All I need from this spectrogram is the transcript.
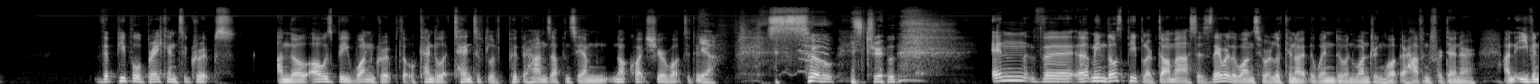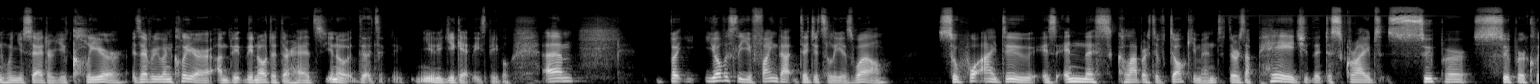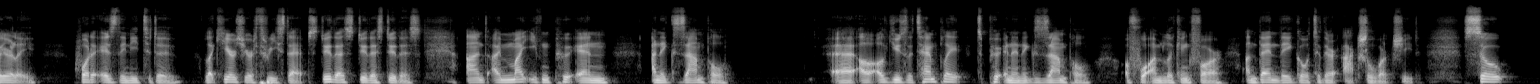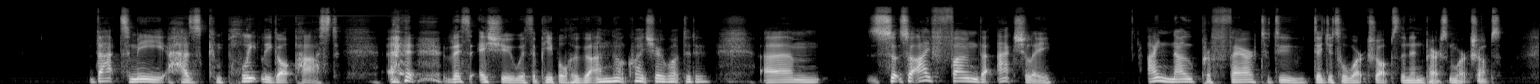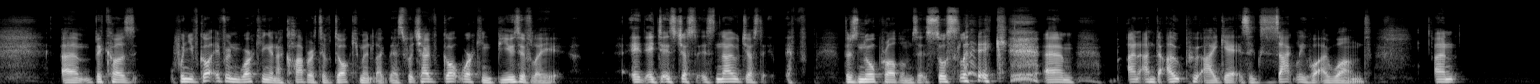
that people break into groups and there'll always be one group that will kind of like tentatively put their hands up and say, I'm not quite sure what to do. Yeah. So it's true. In the, I mean, those people are dumbasses. They were the ones who were looking out the window and wondering what they're having for dinner. And even when you said, Are you clear? Is everyone clear? And they, they nodded their heads. You know, you, you get these people. Um, but you obviously you find that digitally as well. So what I do is in this collaborative document, there's a page that describes super, super clearly what it is they need to do. Like, here's your three steps do this, do this, do this. And I might even put in an example. Uh, I'll, I'll use the template to put in an example of what I'm looking for. And then they go to their actual worksheet. So that to me has completely got past this issue with the people who go, I'm not quite sure what to do. Um, so, so I found that actually, I now prefer to do digital workshops than in person workshops um, because when you've got everyone working in a collaborative document like this, which I've got working beautifully, it, it, it's just it's now just if, there's no problems. It's so slick, um, and and the output I get is exactly what I want, and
